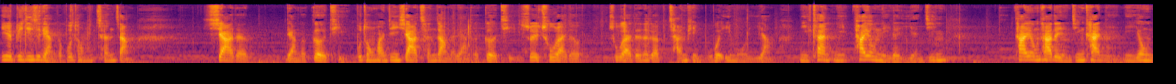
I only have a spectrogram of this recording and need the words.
因为毕竟是两个不同成长下的两个个体，不同环境下成长的两个个体，所以出来的出来的那个产品不会一模一样。你看你，他用你的眼睛，他用他的眼睛看你，你用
